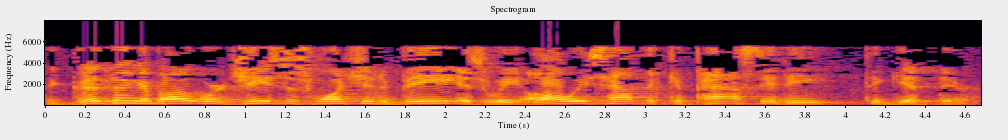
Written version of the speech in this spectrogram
The good thing about where Jesus wants you to be is we always have the capacity to get there.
